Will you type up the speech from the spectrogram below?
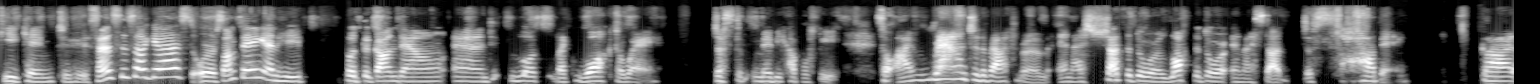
he came to his senses, I guess, or something, and he put the gun down and looked like walked away just maybe a couple feet. So I ran to the bathroom and I shut the door, locked the door, and I started just sobbing. God,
